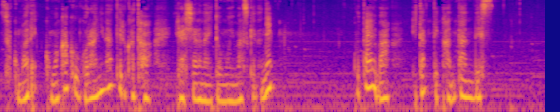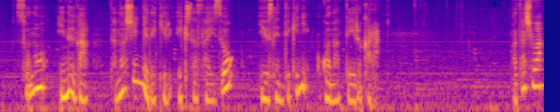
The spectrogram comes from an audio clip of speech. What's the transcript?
そこまで細かくご覧になっている方はいらっしゃらないと思いますけどね。答えは至って簡単です。その犬が楽しんでできるエクササイズを優先的に行っているから。私は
